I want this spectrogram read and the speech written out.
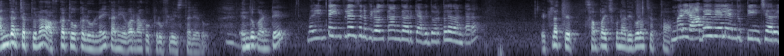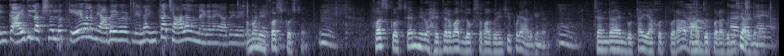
అందరు చెప్తున్నారు అఫ్కతోకలు ఉన్నాయి కానీ ఎవరు నాకు ప్రూఫ్లు ఇస్తలేరు. ఎందుకంటే మరి ఇంత ఇన్ఫ్లుయెన్స్ అయిన ఫిరోజ్ ఖాన్ గారికి అవి దొరకలేదంటారా? ఎట్లా చెప్ సంపాదించుకున్నది కూడా చెప్తా. మరి యాభై వేలు ఎందుకు తీయించారు? ఇంకా ఐదు లక్షల్లో కేవలం యాభై వేలేనా ఇంకా చాలా ఉన్నాయి కదా యాభై వేలు అమ్మ మీ ఫస్ట్ క్వశ్చన్ ఫస్ట్ క్వశ్చన్ మీరు హైదరాబాద్ లోక్సభ గురించి ఇప్పుడే అడిగినాను చంద్రాయన్ గుట్ట యాహుత్పుర బహదూర్పుర గురించి అడిగినాను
